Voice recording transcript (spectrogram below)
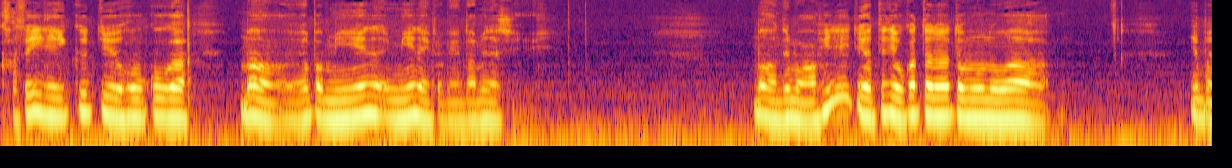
稼いでいくっていう方向がまあやっぱ見えない見えないとねダメだし。まあでもアフィリエイトやっててよかったなと思うのはやっぱ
